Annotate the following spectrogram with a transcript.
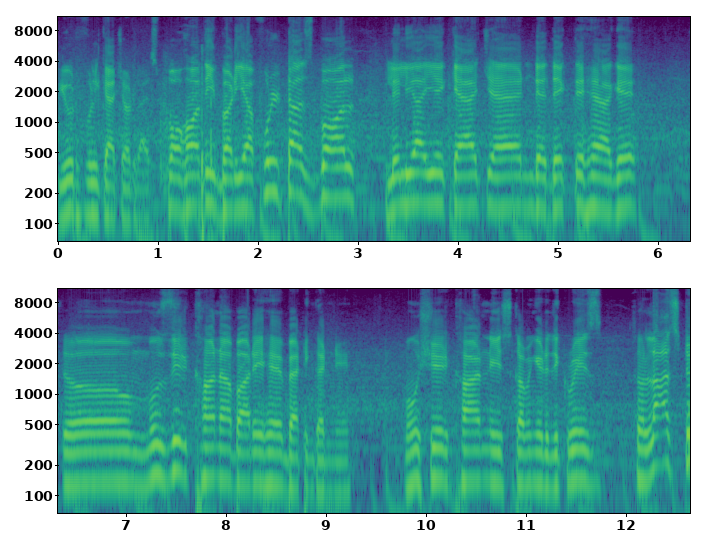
beautiful catch out guys बहुत ही बढ़िया। फुल टच बॉल ले लिया ये कैच एंड देखते हैं आगे। तो मुजीर खान आ रहे हैं बैटिंग करने। Musheer Khan is coming to the crease so last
